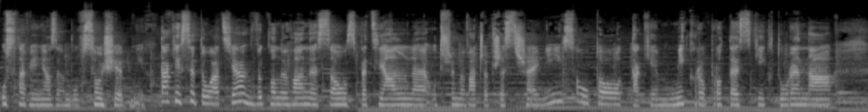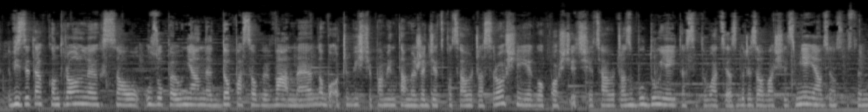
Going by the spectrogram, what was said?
ustawienia zębów sąsiednich. W takich sytuacjach wykonywane są specjalne utrzymywacze przestrzeni. Są to takie mikroproteski, które na wizytach kontrolnych są uzupełniane, dopasowywane, no bo oczywiście pamiętamy, że dziecko cały czas rośnie, jego kościec się cały czas buduje i ta sytuacja zgryzowa się zmienia, w związku z tym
